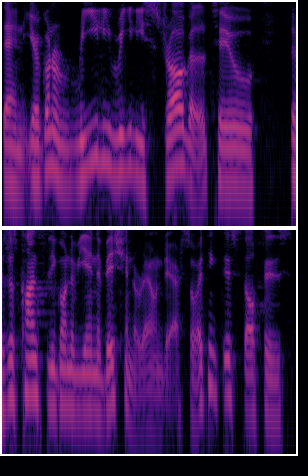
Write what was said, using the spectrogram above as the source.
then you're going to really, really struggle to. There's just constantly going to be inhibition around there. So I think this stuff is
